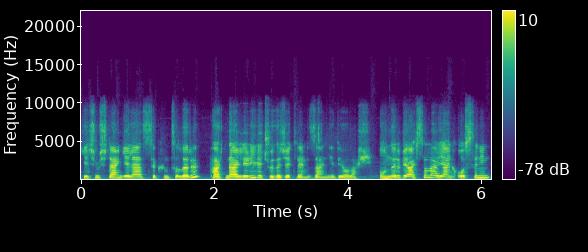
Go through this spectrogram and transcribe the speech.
geçmişten gelen sıkıntıları partnerleriyle çözeceklerini zannediyorlar. Onları bir açsalar yani o senin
